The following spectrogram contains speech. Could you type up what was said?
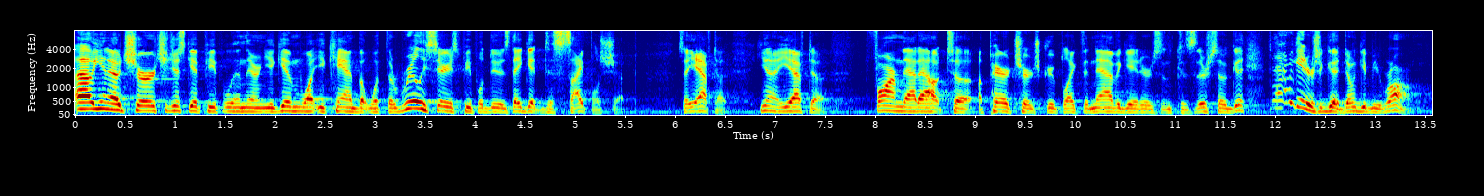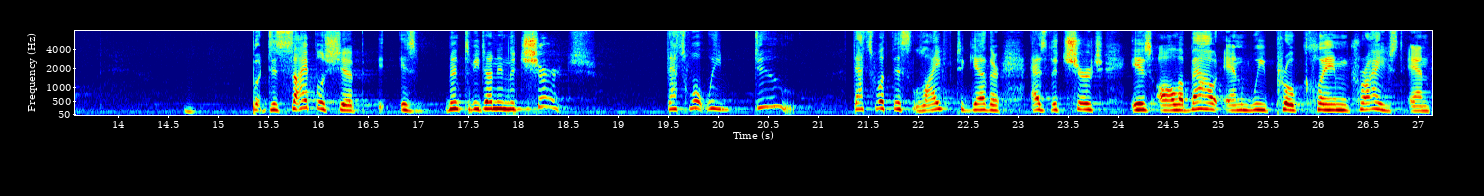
oh, you know, church, you just get people in there and you give them what you can. But what the really serious people do is they get discipleship. So you have to, you know, you have to farm that out to a parachurch group like the Navigators because they're so good. The Navigators are good, don't get me wrong. But discipleship is meant to be done in the church. That's what we do. That's what this life together as the church is all about. And we proclaim Christ. And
